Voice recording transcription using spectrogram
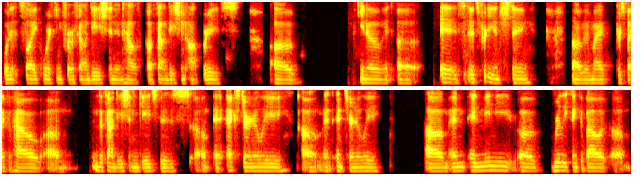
what it's like working for a foundation and how a foundation operates. Uh, you know, uh, it's it's pretty interesting um, in my perspective how um, the foundation engages um, externally um, and internally, um, and and made me uh, really think about um,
